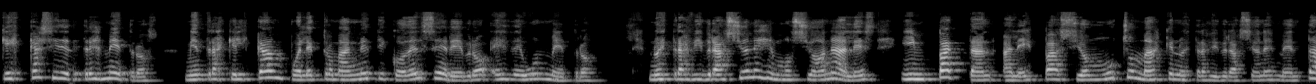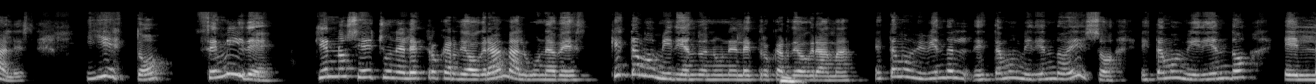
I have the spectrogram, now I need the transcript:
que es casi de tres metros, mientras que el campo electromagnético del cerebro es de un metro. Nuestras vibraciones emocionales impactan al espacio mucho más que nuestras vibraciones mentales. Y esto se mide. ¿Quién no se ha hecho un electrocardiograma alguna vez? ¿Qué estamos midiendo en un electrocardiograma? Estamos, viviendo, estamos midiendo eso, estamos midiendo el,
